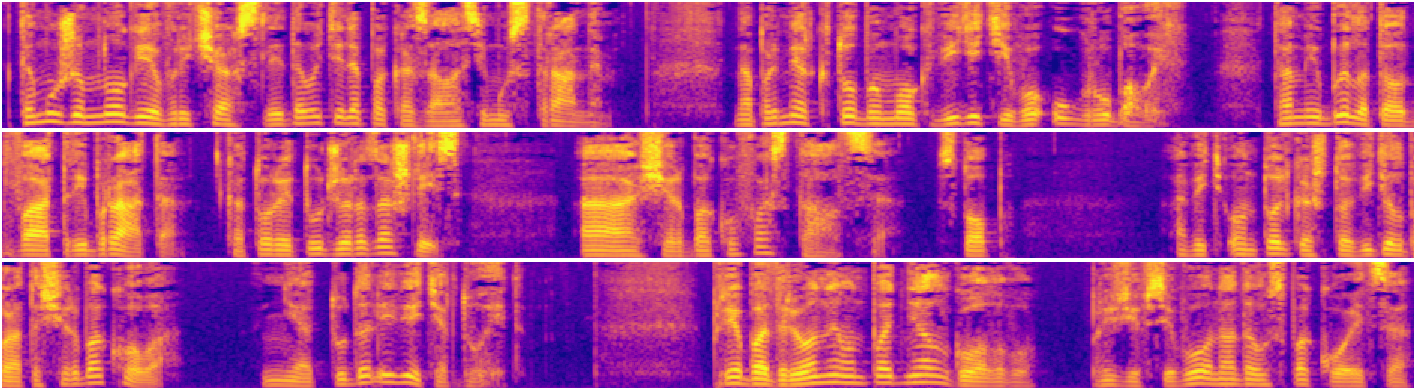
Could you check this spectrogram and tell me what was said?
К тому же многое в речах следователя показалось ему странным. Например, кто бы мог видеть его у Грубовых? Там и было-то два-три брата, которые тут же разошлись, а Щербаков остался. Стоп. А ведь он только что видел брата Щербакова. Не оттуда ли ветер дует? Приободренный он поднял голову. Прежде всего, надо успокоиться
